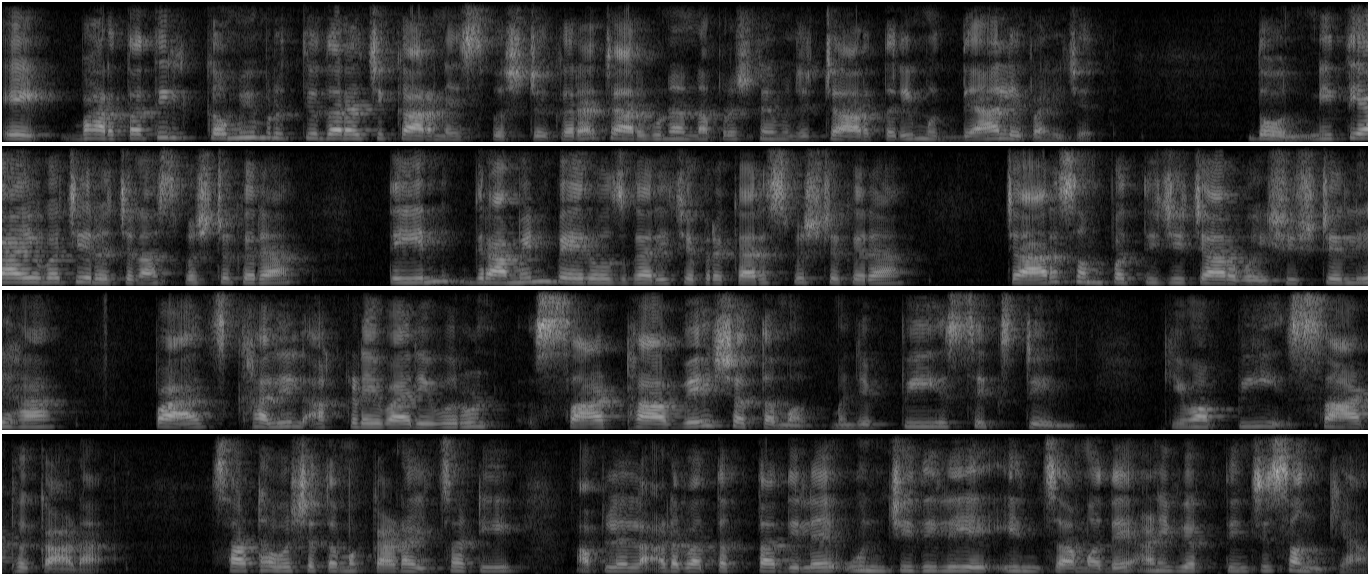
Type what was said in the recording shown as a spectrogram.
एक भारतातील कमी मृत्यूदराची कारणे स्पष्ट करा. चार गुणांना प्रश्न आहे म्हणजे चार तरी मुद्दे आले पाहिजेत. दोन नीती आयोगाची रचना स्पष्ट करा. तीन ग्रामीण बेरोजगारीचे प्रकार स्पष्ट करा. चार संपत्तीची चार वैशिष्ट्ये लिहा. पाच खालील आकडेवारीवरून साठावे शतमक म्हणजे पी सिक्स्टीन किंवा पी साठ काढा. साठावं शतमक काढायसाठी आपल्याला आडवा तक्ता दिला आहे उंची दिली आहे इंचामध्ये आणि व्यक्तींची संख्या.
